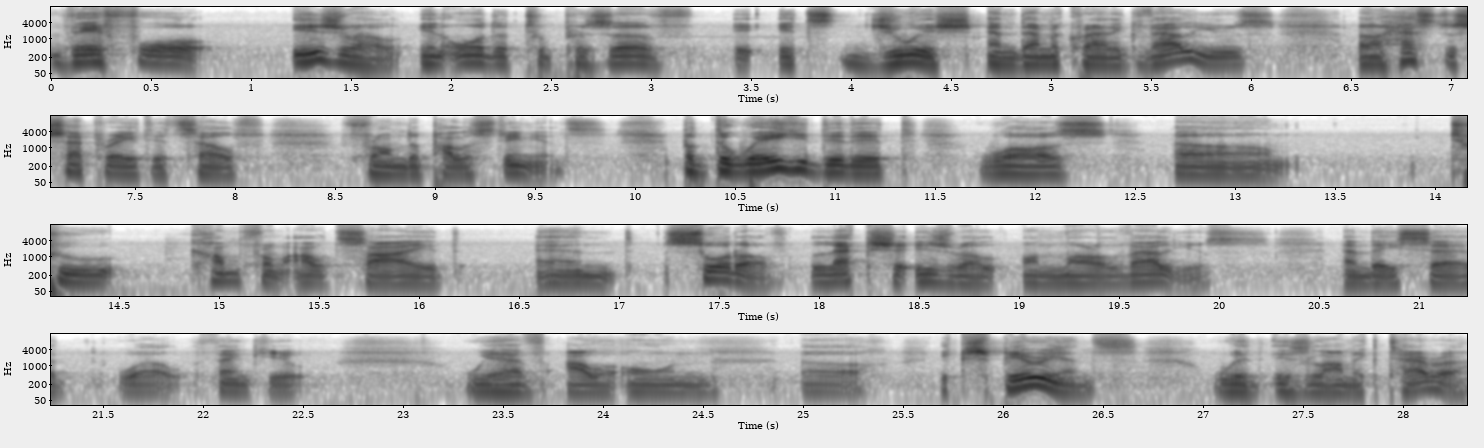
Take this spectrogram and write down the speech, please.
therefore Israel, in order to preserve its Jewish and democratic values, uh, has to separate itself from the Palestinians. But the way he did it was um, to come from outside and sort of lecture Israel on moral values. And they said, well, thank you. We have our own uh, experience with Islamic terror.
